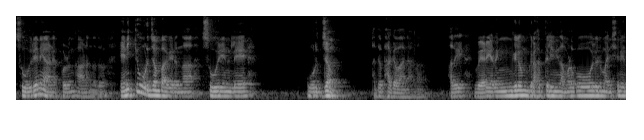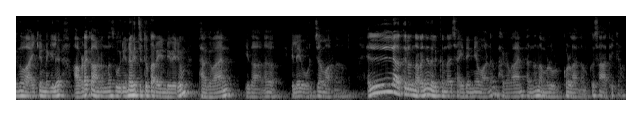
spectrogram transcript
സൂര്യനെയാണ് എപ്പോഴും കാണുന്നത്. എനിക്ക് ഊർജം പകരുന്ന സൂര്യനിലെ ഊർജം അത് ഭഗവാനാണ്. അത് വേറെ ഏതെങ്കിലും ഗ്രഹത്തിൽ ഇനി നമ്മൾ പോലൊരു മനുഷ്യനിരുന്ന് വായിക്കുന്നുണ്ടെങ്കിൽ അവിടെ കാണുന്ന സൂര്യനെ വെച്ചിട്ട് പറയേണ്ടി വരും ഭഗവാൻ ഇതാണ് ഇതിലെ ഊർജമാണ് എല്ലാത്തിലും നിറഞ്ഞു നിൽക്കുന്ന ചൈതന്യമാണ് ഭഗവാൻ എന്ന് നമ്മൾ ഉൾക്കൊള്ളാൻ നമുക്ക് സാധിക്കണം.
